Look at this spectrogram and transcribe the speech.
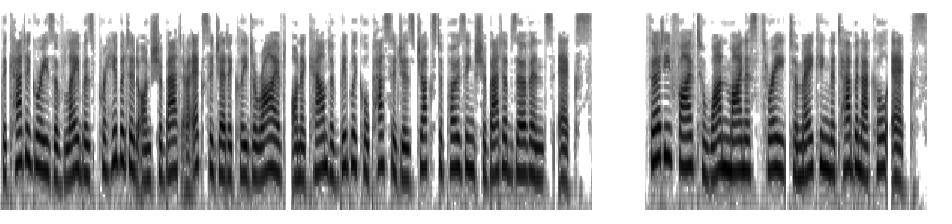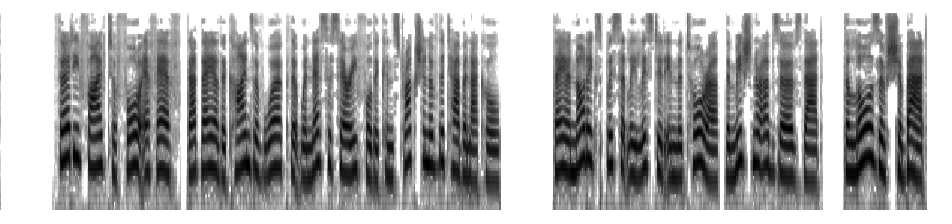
the categories of labors prohibited on Shabbat are exegetically derived, on account of biblical passages juxtaposing Shabbat observance x 35 to 1-3 to making the tabernacle x 35 to 4 ff, that they are the kinds of work that were necessary for the construction of the tabernacle. They are not explicitly listed in the Torah. The Mishnah observes that the laws of Shabbat,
